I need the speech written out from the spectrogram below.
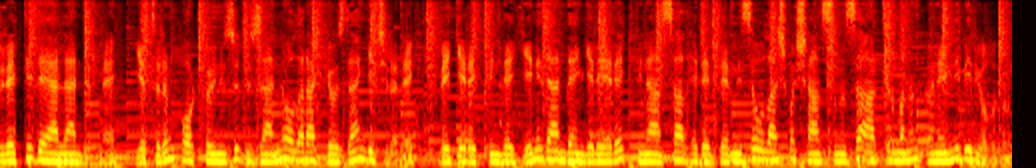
Sürekli değerlendirme, yatırım portföyünüzü düzenli olarak gözden geçirerek ve gerektiğinde yeniden dengeleyerek finansal hedeflerinize ulaşma şansınızı artırmanın önemli bir yoludur.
